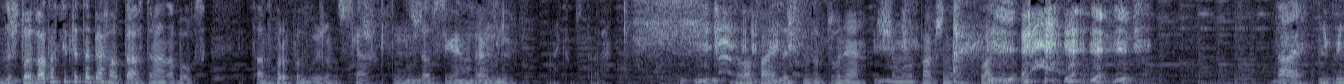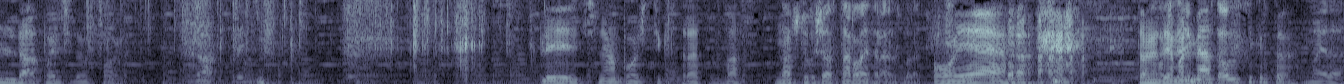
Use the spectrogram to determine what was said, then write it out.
защо и двата секрета бяха от тази страна на бокс? Това за първ път го виждам. Защото сега има дракони. Майка му стара. Дано това не се ще запзвоня. Ще му напакша на флага. Давай. Никой не дава пари, че да ме фолга. Да, принцип. Плич, нямам повече секрет арт с вас. Значи тук ще е Starlight трябва да разберете. О, е! Той не взема ли място за секрета? Май да.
